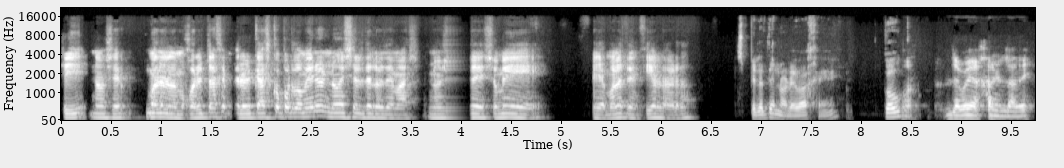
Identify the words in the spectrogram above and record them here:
Sí, no sé. Bueno, a lo mejor el traje, pero el casco por lo menos no es el de los demás. No sé, eso me, me llamó la atención, la verdad. Espérate, no le baje, ¿eh? Coke, Bueno, le voy a dejar en la D.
